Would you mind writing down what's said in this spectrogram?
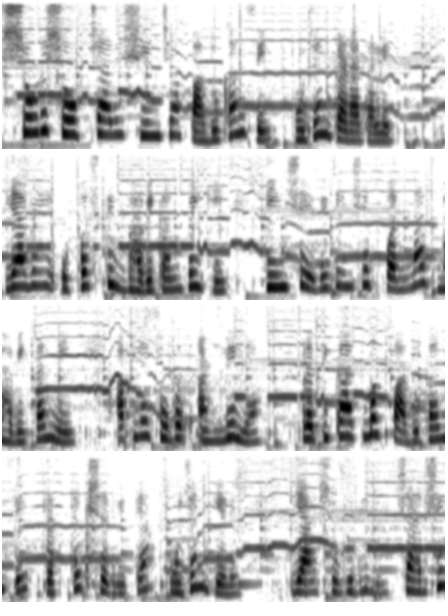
षोडशोपचारी श्रींच्या पादुकांचे पूजन करण्यात आले. यावेळी उपस्थित भाविकांपैकी तीनशे ते तीनशे पन्नास भाविकांनी आपल्यासोबत आणलेल्या प्रतिकात्मक पादुकांचे प्रत्यक्षरित्या पूजन केले. या शुभदिनी चारशे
